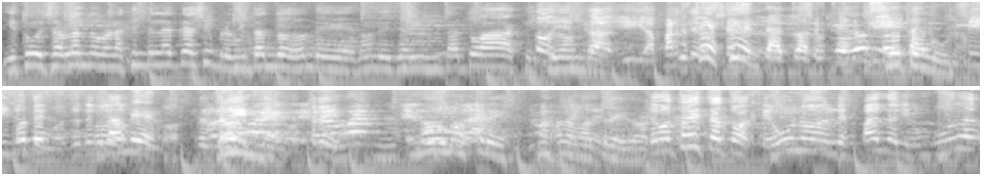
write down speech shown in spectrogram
y estuve charlando con la gente en la calle preguntando dónde, dónde ya hay un tatuaje, No, qué y, está- y aparte, Ustedes o sea, tienen tatuajes, ustedes dos qué. Yo tengo uno. Sí, yo tengo, yo te- tengo también. Tres tres. No damos tres, no damos tres. Tengo tres tatuajes. Uno en la espalda, que es un Buda,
